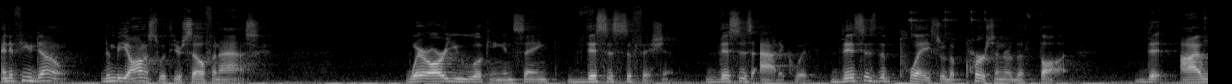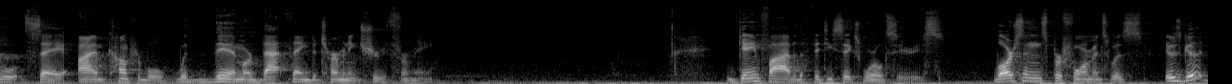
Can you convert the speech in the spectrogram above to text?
And if you don't, then be honest with yourself and ask where are you looking and saying, this is sufficient, this is adequate, this is the place or the person or the thought that I will say I am comfortable with them or that thing determining truth for me? Game five of the 56 World Series. Larsen's performance was it was good.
